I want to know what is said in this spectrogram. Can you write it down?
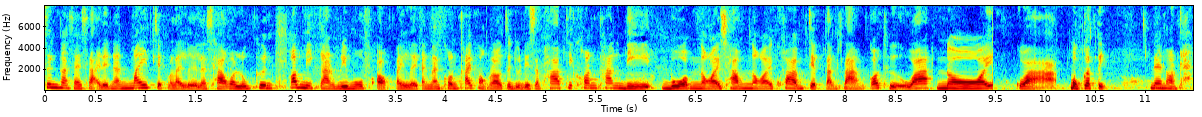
ซึ่งการใส่สายเดนนั้นไม่เจ็บอะไรเลยและเช้าวันรุ่งขึ้น ก็มีการ remove ออกไปเลยดังนั้นคนไข้ของเราจะอยู่ในสภาพที่ค่อนข้างดี บวมน้อยช้ำน้อยความเจ็บต่างๆ ก็ถือว่าน้อยกว่าปกติแน่นอนค่ะ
